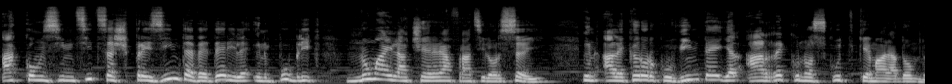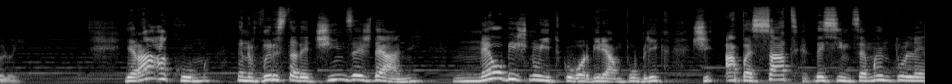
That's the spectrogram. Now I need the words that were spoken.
a consimțit să-și prezinte vederile în public numai la cererea fraților săi, în ale căror cuvinte el a recunoscut chemarea Domnului. Era acum, în vârstă de 50 de ani, neobișnuit cu vorbirea în public și apăsat de simțământul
